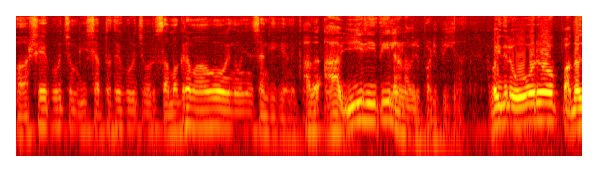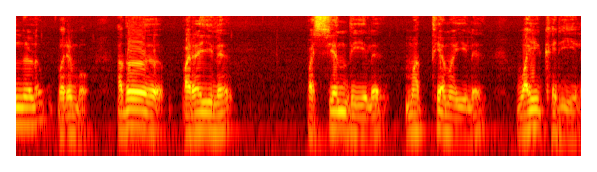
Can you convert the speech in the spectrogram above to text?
ഭാഷയെക്കുറിച്ചും ഈ ശബ്ദത്തെക്കുറിച്ചും ഒരു സമഗ്രമാവോ എന്ന് ഞാൻ ശങ്കിക്കുകയാണ് അത് ഈ രീതിയിലാണ് അവർ പഠിപ്പിക്കുന്നത്. അപ്പോൾ ഇതിൽ ഓരോ പദങ്ങളും വരുമ്പോൾ അത് പരയിൽ പശ്യന്തിയിൽ മധ്യമയിൽ വൈഖരിയിൽ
